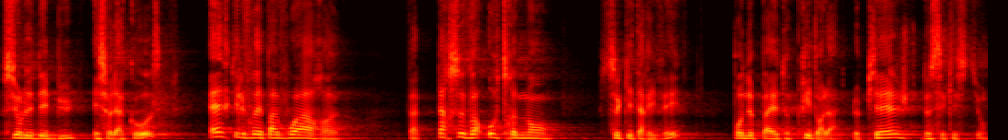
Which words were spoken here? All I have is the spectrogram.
sur le début et sur la cause? Est-ce qu'il ne faudrait pas voir, euh, percevoir autrement ce qui est arrivé pour ne pas être pris dans le piège de ces questions?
